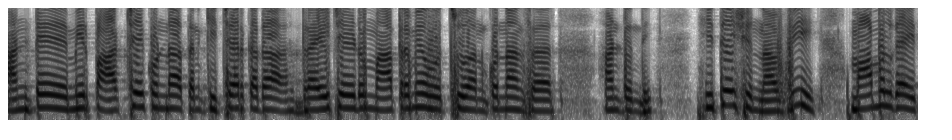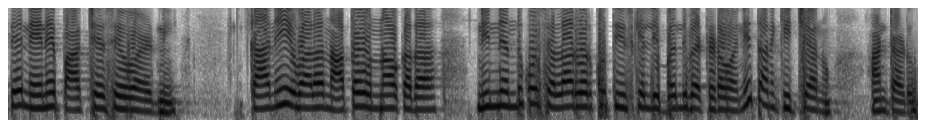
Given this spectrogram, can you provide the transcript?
అంటే మీరు పార్క్ చేయకుండా అతనికి ఇచ్చారు కదా. డ్రైవ్ చేయడం మాత్రమే వచ్చు అనుకున్నాను సార్ అంటుంది. హితేష్ నవ్వి మామూలుగా అయితే నేనే పార్క్ చేసేవాడిని. కానీ ఇవాళ నాతో ఉన్నావు కదా నిన్నెందుకు సెల్లార్ వరకు తీసుకెళ్ళి ఇబ్బంది పెట్టడం అని తనకి ఇచ్చాను అంటాడు.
